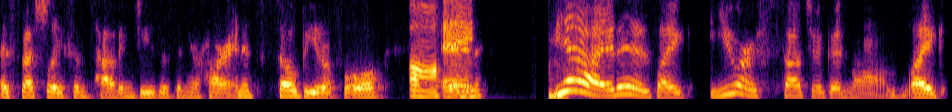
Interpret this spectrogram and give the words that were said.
especially since having Jesus in your heart. And it's so beautiful. Oh, And yeah, it is. Like you are such a good mom. Like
